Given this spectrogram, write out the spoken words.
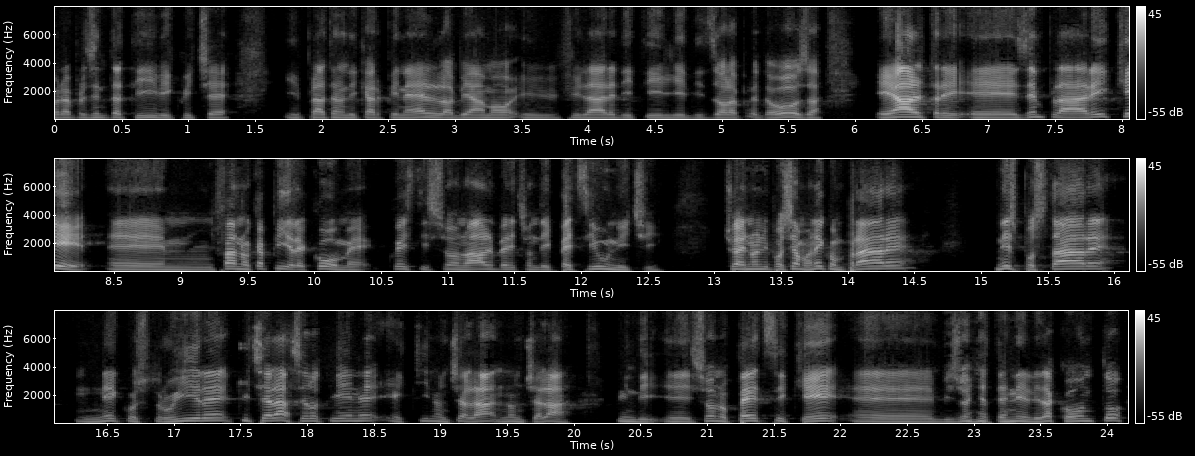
rappresentativi, qui c'è il platano di Carpinello, abbiamo il filare di tigli di Zola Predosa e altri eh, esemplari che ehm, fanno capire come questi sono alberi, sono dei pezzi unici, cioè non li possiamo né comprare, né spostare, né costruire, chi ce l'ha se lo tiene e chi non ce l'ha non ce l'ha. Quindi eh, sono pezzi che eh, bisogna tenerli da conto.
